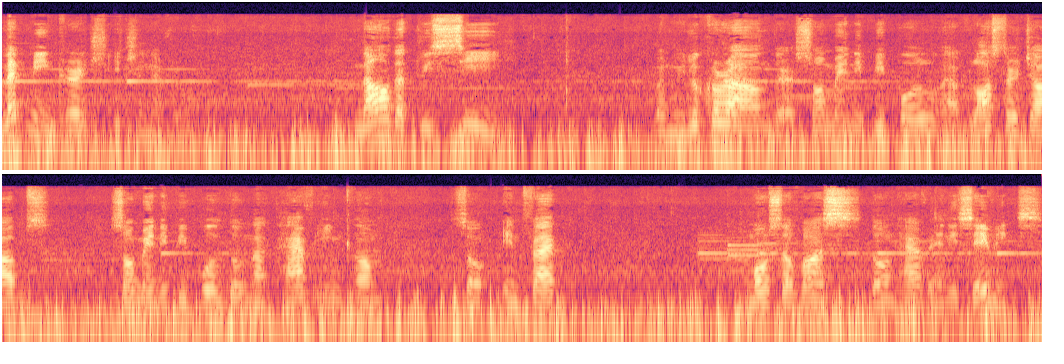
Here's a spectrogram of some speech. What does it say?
let me encourage each and everyone. Now that we see when we look around, there are so many people who have lost their jobs. So many people do not have income. So, in fact, most of us don't have any savings.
